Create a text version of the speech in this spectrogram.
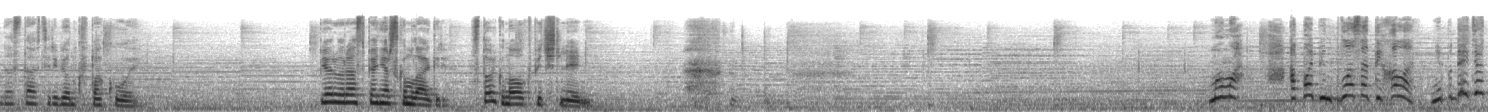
Доставьте ребенка в покое. Первый раз в пионерском лагере. Столько новых впечатлений. Мама, а папин полосатый халат не подойдет?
